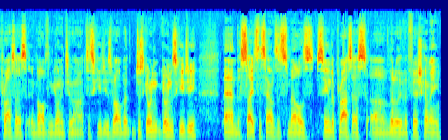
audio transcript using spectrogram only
process involved in going to uh, to Tsukiji as well but just going going to Tsukiji and the sights the sounds the smells seeing the process of literally the fish coming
